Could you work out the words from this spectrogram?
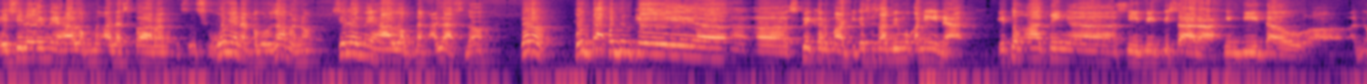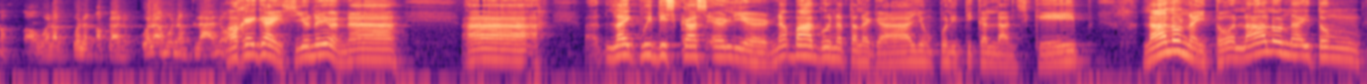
eh sila ay may hawak ng alas parang, kung yan ang pag-uusapan, no, sila ay may hawak ng alas, no, pero punta ako dun kay ah, ah, Speaker Martin, kasi sabi mo kanina, itong ating ah, si VP Sara, hindi daw, ah, ano, ah, walang, walang kaplano, wala mo ng plano. Okay guys, yun na yun. Ah, ah, like we discussed earlier, nabago na talaga yung political landscape. Lalo na ito, lalo na itong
